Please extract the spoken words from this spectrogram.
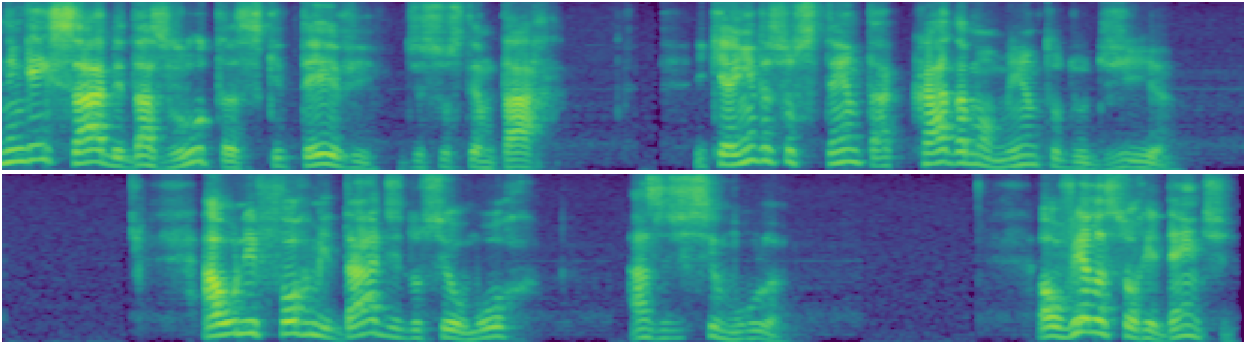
Ninguém sabe das lutas que teve de sustentar e que ainda sustenta a cada momento do dia. A uniformidade do seu humor as dissimula. Ao vê-la sorridente,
